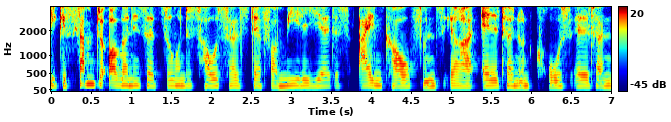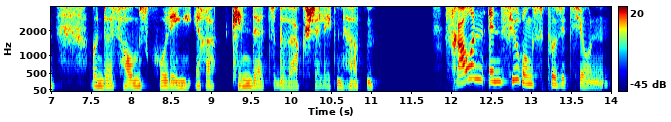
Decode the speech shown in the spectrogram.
die gesamte Organisation des Haushalts, der Familie, des Einkaufens ihrer Eltern und Großeltern und das Homeschooling ihrer Kinder zu bewerkstelligen haben. Frauen in Führungspositionen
